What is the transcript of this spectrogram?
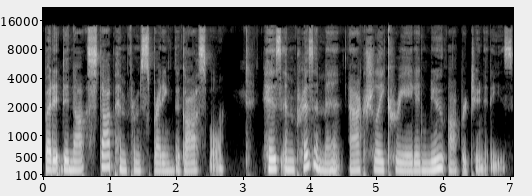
but it did not stop him from spreading the gospel. His imprisonment actually created new opportunities.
